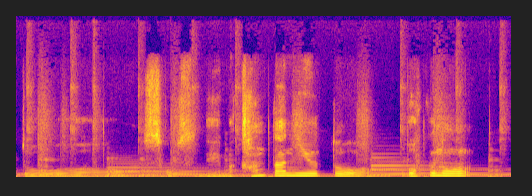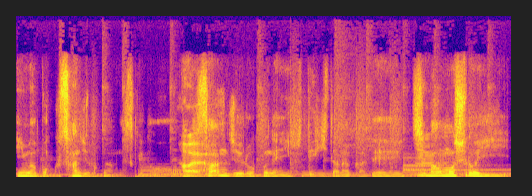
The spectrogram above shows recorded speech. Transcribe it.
っと、そうですね、まあ、簡単に言うと、僕の、今僕36なんですけど、はいはい。36年生きてきた中で一番面白い、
